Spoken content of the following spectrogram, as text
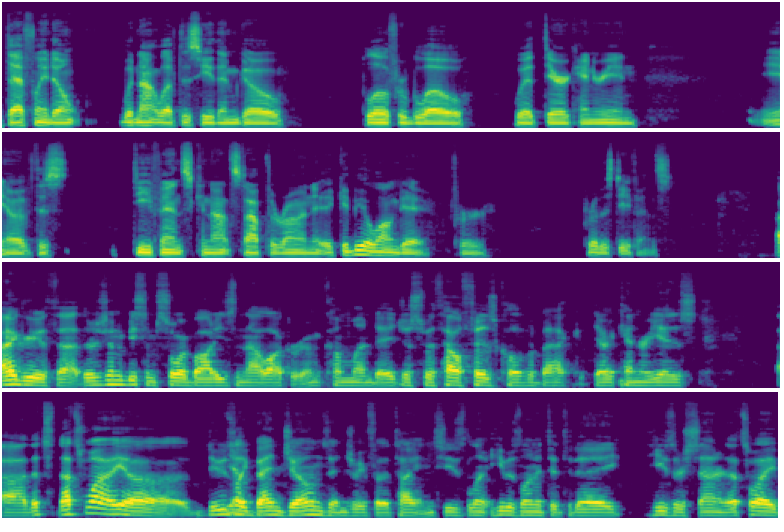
definitely don't would not love to see them go blow for blow with Derrick Henry, and you know if this defense cannot stop the run, it could be a long day for for this defense. I agree with that. There's going to be some sore bodies in that locker room come Monday, just with how physical of a back Derrick Henry is. Uh, that's that's why uh, dudes Yep. like Ben Jones injury for the Titans. He's li- he was limited today. He's their center. That's why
